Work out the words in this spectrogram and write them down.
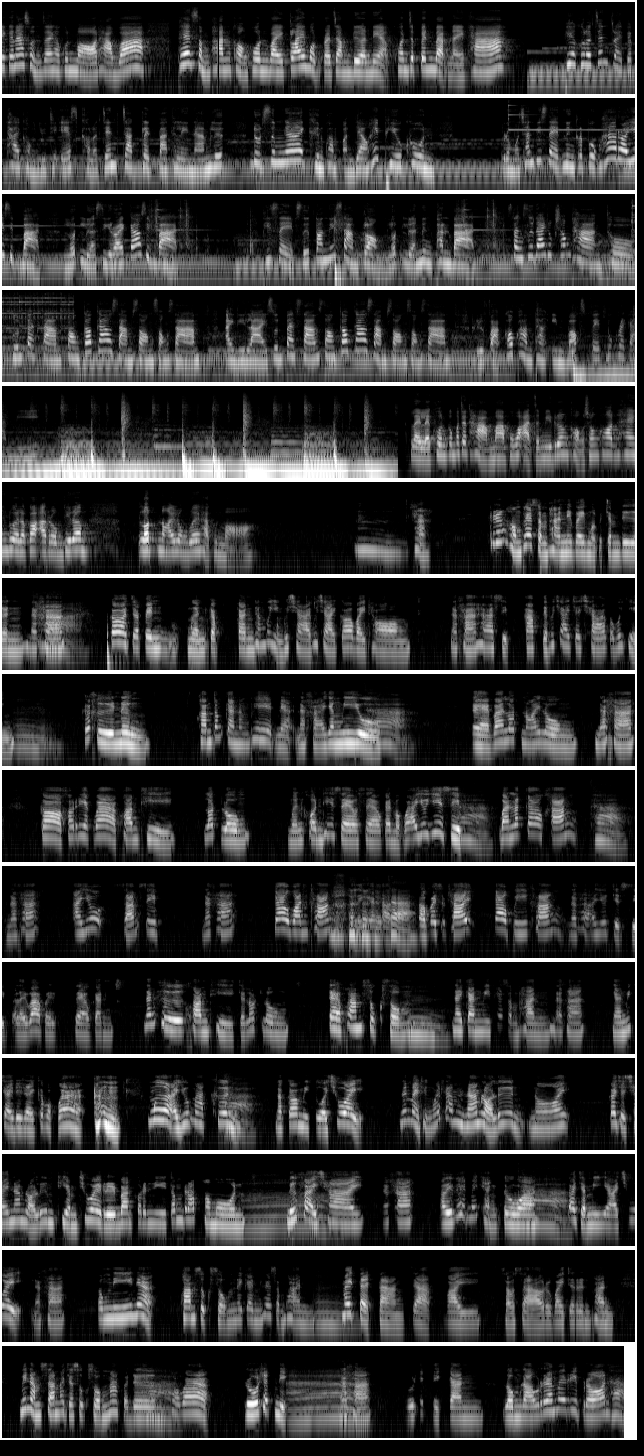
นี้ก็น่าสนใจค่ะคุณหมอถามว่า เพศสัมพันธ์ของคนวัยใกล้หมดประจำเดือนเนี่ยควรจะเป็นแบบไหนคะเพียร์โคลลาเจนไตรเปปไทด์ของ UTS คอลลาเจนจากเกล็ดปลาทะเลน้ำลึก ดูดซึมง่ายคืนความอ่อนเยาว์ให้ผิวคุณ โปรโมชั่นพิเศษ 1 กระปุก 520 บาท ลดเหลือ 490 บาท พิเศษซื้อตอนนี้ 3 กล่องลดเหลือ 1,000 บาท สั่งซื้อได้ทุกช่องทาง โทร 0832993223 ID Line 0832993223 หรือฝากข้อความทางอินบ็อกซ์เฟซบุ๊กรายการนี้ หลาย ๆ คนก็มักจะถามมาเพราะว่าอาจจะมีเรื่องของช่องคลอดแห้งด้วย แล้วก็อารมณ์ที่เริ่มลดน้อยลงด้วยค่ะ คุณหมอ อืมค่ะ เรื่องของเพศสัมพันธ์ในวัยหมดประจำเดือนนะคะ ก็จะเป็นเหมือนกับ กันทั้งผู้หญิงผู้ชายผู้ชายก็วัยทองนะคะห้าสิบอัพแต่ผู้ชายจะช้ากว่าผู้หญิงอืมก็คือหนึ่งความต้องการทางเพศเนี่ยนะคะ ยังมีอยู่ค่ะแต่ว่าลดน้อยลงนะคะ ก็เขาเรียกว่าความถี่ลดลง เหมือนคนที่แซวแซวกันบอกว่าอายุยี่สิบค่ะวันละเก้าครั้งค่ะนะคะ อายุสามสิบนะคะเก้าวันครั้งอะไรเงี้ยค่ะค่ะต่อไปสุดท้าย เก้าปีครั้งนะคะ อายุเจ็ดสิบอะไรว่าไปแซวกัน นั่นคือความถี่จะลดลง แต่ความสุขสมอืมในการมีเพศสัมพันธ์นะคะ งานวิจัยใดๆก็บอกว่า เมื่ออายุมากขึ้นค่ะแล้วก็มีตัวช่วย นั่นหมายถึงว่าถ้าน้ำหล่อลื่นน้อย ก็จะใช้น้ำหล่อลื่นเทียมช่วย หรือบางกรณีต้องรับฮอร์โมน หรือฝ่ายชายนะคะอวัยวะเพศไม่แข็งตัวค่ะก็จะมียาช่วยนะคะ ตรงนี้เนี่ย ความสุขสมในการมีเพศสัมพันธ์อืไม่แตกต่างจากวัยสาวๆ หรือวัยเจริญพันธุ์มิหนำซ้ำอาจจะสุขสมมากกว่าเดิมค่ะเพราะว่ารู้เทคนิคอ่านะคะ รู้เทคนิคการลมเราเริ่มไม่รีบร้อนค่ะ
